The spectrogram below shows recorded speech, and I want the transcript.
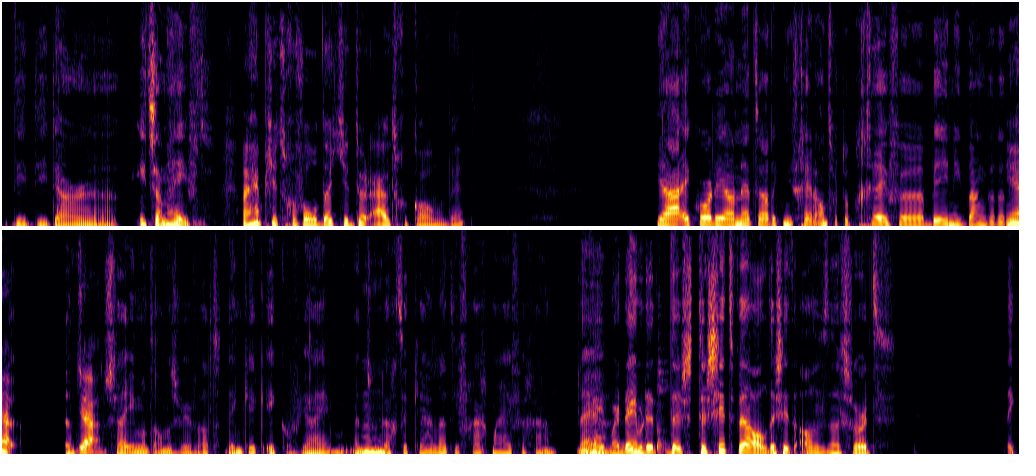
Die, die daar eh, iets aan heeft. Maar heb je het gevoel dat je eruit gekomen bent? Ja, ik hoorde jou net, daar had ik niet geen antwoord op gegeven. Ben je niet bang dat het. Ja. En toen Ja. zei iemand anders weer wat, denk ik, ik of jij. En toen Mhm. dacht ik, ja, laat die vraag maar even gaan. Nee, Ja. maar, nee, maar er, er, er zit wel, er zit altijd een soort. Ik,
